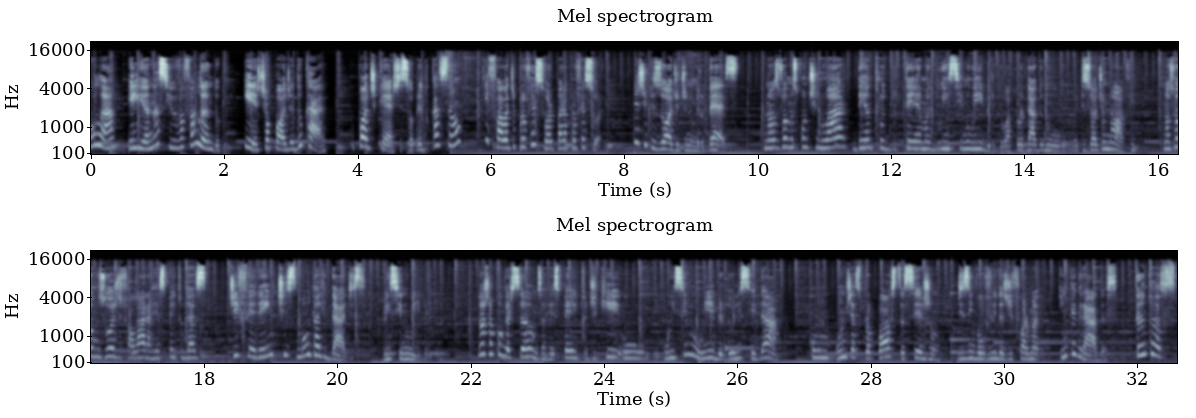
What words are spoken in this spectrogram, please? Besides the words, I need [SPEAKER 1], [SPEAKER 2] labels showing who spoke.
[SPEAKER 1] Olá, Eliana Silva falando, e este é o Pode Educar, o podcast sobre educação que fala de professor para professor. Neste episódio de número 10, nós vamos continuar dentro do tema do ensino híbrido, abordado no episódio 9. Nós vamos hoje falar a respeito das diferentes modalidades do ensino híbrido. Nós já conversamos a respeito de que o, o ensino híbrido ele se dá com, onde as propostas sejam desenvolvidas de forma integradas, tanto as,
